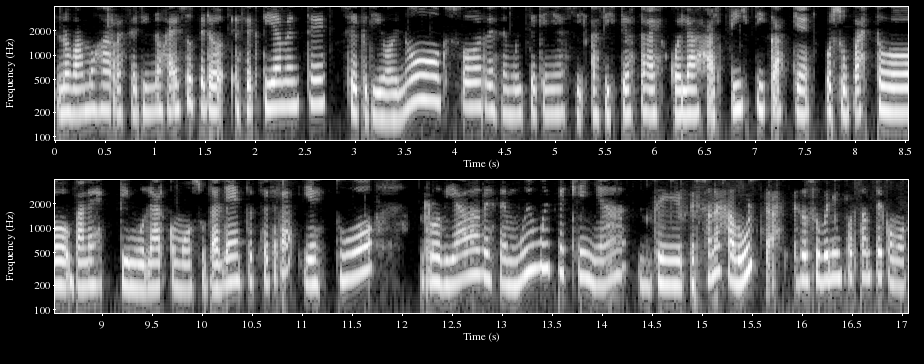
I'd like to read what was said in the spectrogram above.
no vamos a referirnos a eso, pero efectivamente se crió en Oxford, desde muy pequeña asistió a estas escuelas artísticas que por supuesto van a estimular como su talento, etcétera, y estuvo rodeada desde muy muy pequeña de personas adultas. Eso es súper importante como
